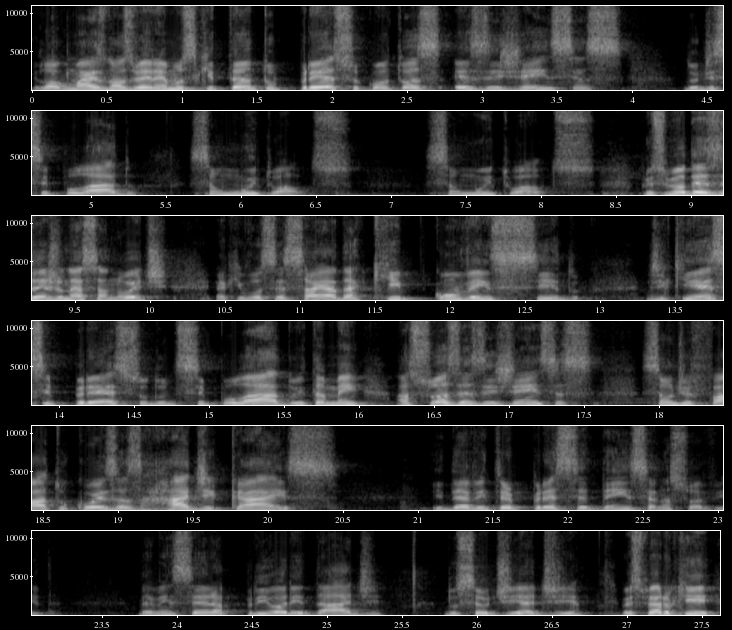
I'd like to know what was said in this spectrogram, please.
E logo mais nós veremos que tanto o preço quanto as exigências do discipulado são muito altos. São muito altos. Por isso, meu desejo nessa noite é que você saia daqui convencido de que esse preço do discipulado e também as suas exigências são de fato coisas radicais e devem ter precedência na sua vida, devem ser a prioridade do seu dia a dia. Eu espero que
